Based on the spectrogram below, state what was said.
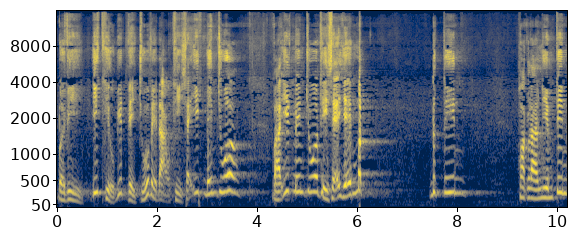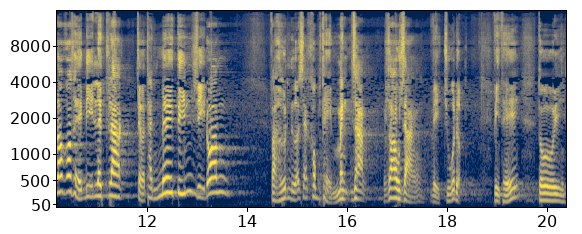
Bởi vì ít hiểu biết về Chúa, về đạo thì sẽ ít mến Chúa. và ít mến Chúa thì sẽ dễ mất đức tin, hoặc là niềm tin đó có thể bị lệch lạc, trở thành mê tín, dị đoan, và hơn nữa sẽ không thể mạnh dạn rao giảng về Chúa được. Vì thế, tôi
